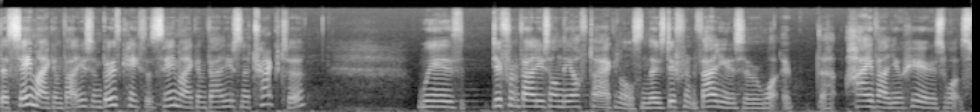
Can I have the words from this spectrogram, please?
the same eigenvalues, in both cases the same eigenvalues, an attractor with different values on the off diagonals, and those different values are what uh, the high value here is what's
